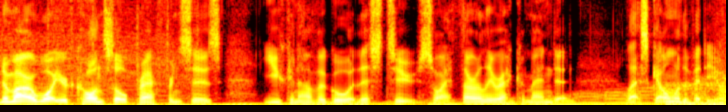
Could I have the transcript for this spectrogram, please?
no matter what your console preference is, you can have a go at this too. So I thoroughly recommend it. Let's get on with the video.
